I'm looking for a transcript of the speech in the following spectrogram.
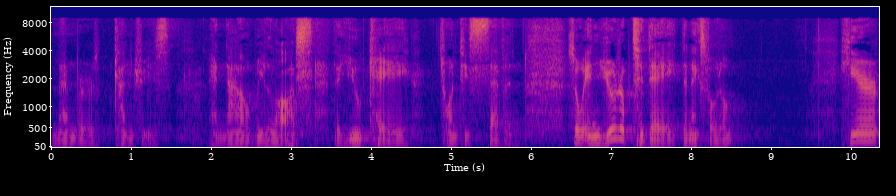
member countries, and now we lost the UK 27. So in Europe today, the next photo, here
